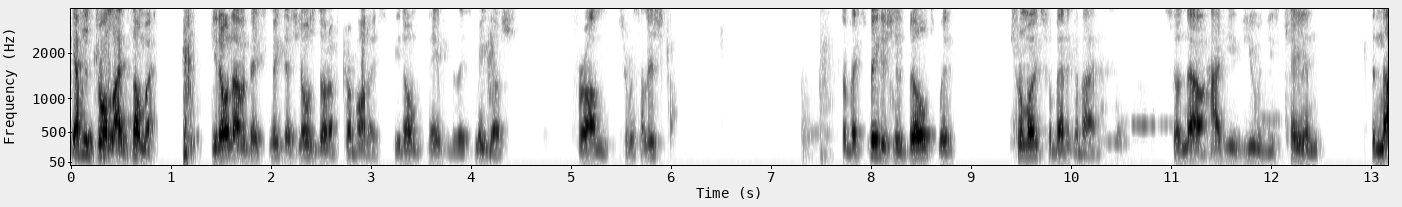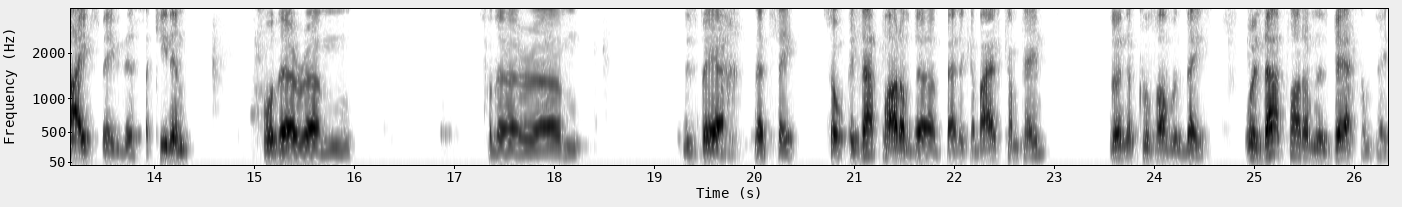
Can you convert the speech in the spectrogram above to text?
have to draw a line somewhere. You don't have a base Migdash, you also don't have Carbonos. You don't pay for the base Migdash from Trumas Alishka. So base Migdash is built with Trumos for better Kabayas. So now, how do you view these Kalim, the knives, maybe the Sakinim, for their um, for their um, Mizbeach, let's say. So is that part of the Bedek Abayas campaign? Learn the Kufav with base. Or is that part of the Mizbeach campaign?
